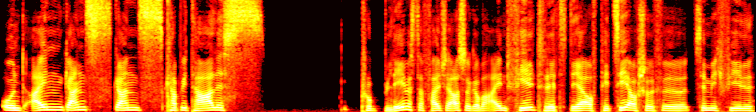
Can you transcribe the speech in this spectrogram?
Und ein ganz, ganz kapitales Problem ist der falsche Ausdruck, aber ein Fehltritt, der auf PC auch schon für ziemlich viel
